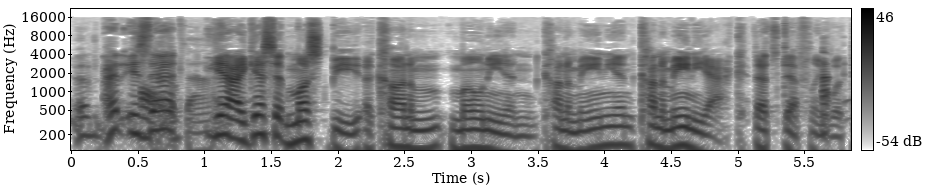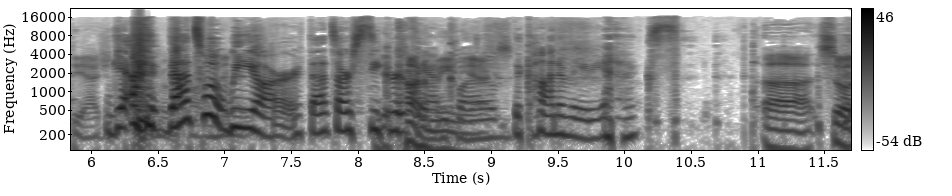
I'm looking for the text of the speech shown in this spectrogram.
of I- Is all that, of that. Yeah, I guess it must be a condomonian, condomanian, condomaniac. That's definitely what the uh, adjective. Yeah, of that's what we is. are. That's our secret fan club, the Economaniacs. Uh, so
